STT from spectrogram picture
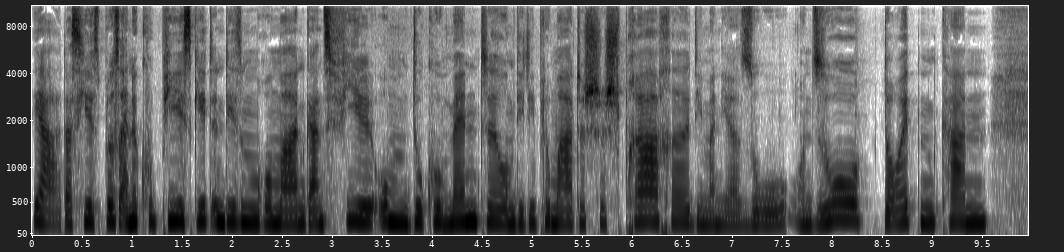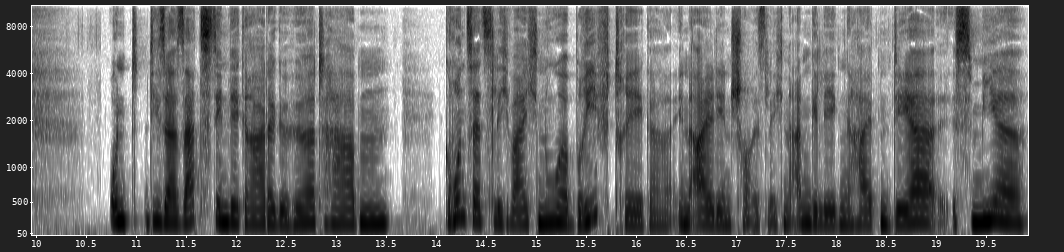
Ja, das hier ist bloß eine Kopie. Es geht in diesem Roman ganz viel um Dokumente, um die diplomatische Sprache, die man ja so und so deuten kann. Und dieser Satz, den wir gerade gehört haben, grundsätzlich war ich nur Briefträger in all den scheußlichen Angelegenheiten, der ist mir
